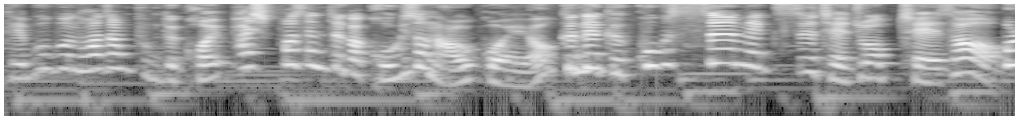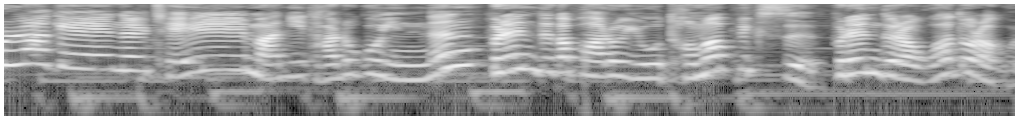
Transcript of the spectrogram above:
대부분 화장품들 거의 80%가 거기서 나올 거예요. 근데 그 코스맥스 제조업체에서 콜라겐을 제일 많이 다루고 있는 브랜드가 바로 이 더마픽스 브랜드라고 하더라고요.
